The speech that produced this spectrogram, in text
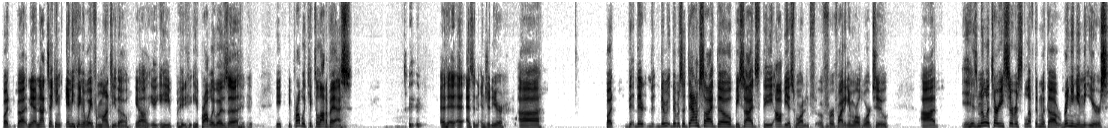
but, but, yeah, not taking anything away from Monte, though. You know, he, he, he probably was, uh, he, he probably kicked a lot of ass as, as an engineer. Uh, there, there, there was a downside though, besides the obvious one f- for fighting in World War II. Uh, his military service left him with a ringing in the ears,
